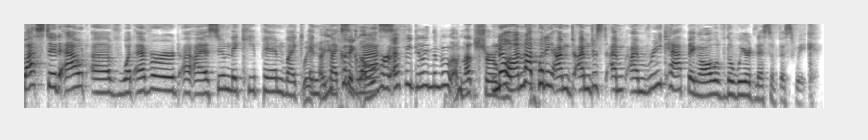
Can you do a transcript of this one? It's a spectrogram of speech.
busted out of whatever uh, I assume they keep him like Wait, in are you putting over Effy doing the move? I'm not sure. no, what- I'm not putting. I'm. I'm just. I'm. I'm recapping all of the weirdness of this week.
